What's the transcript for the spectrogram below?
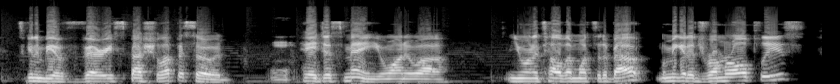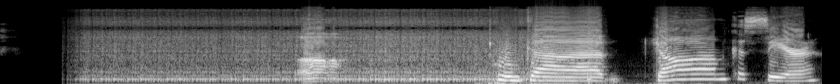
It's going to be a very special episode. Hey, Dismay, you want to uh, you want to tell them what's it about? Let me get a drum roll, please. Uh, We've got John Kassir,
